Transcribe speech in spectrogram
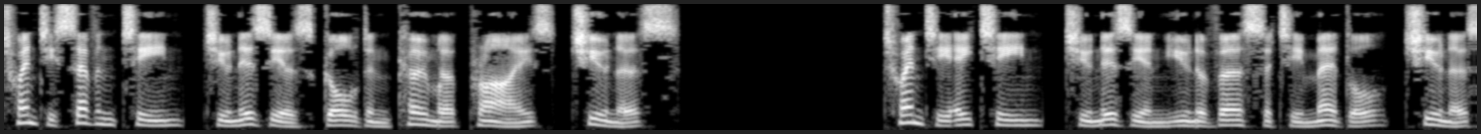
2017 Tunisia's Golden Comar Prize Tunis 2018 Tunisian University Medal Tunis.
